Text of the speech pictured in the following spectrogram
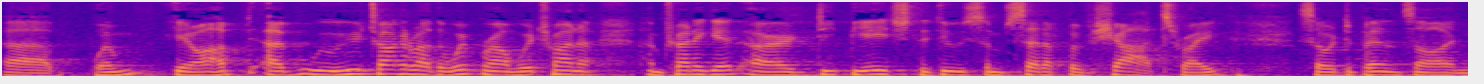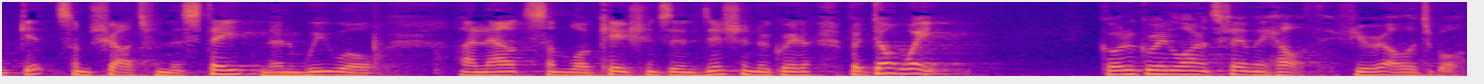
uh, when you know, I'm, I, we were talking about the whip around. We're trying to. I'm trying to get our DPH to do some setup of shots, right? So it depends on getting some shots from the state, and then we will announce some locations in addition to Greater. But don't wait. Go to Greater Lawrence Family Health if you're eligible,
